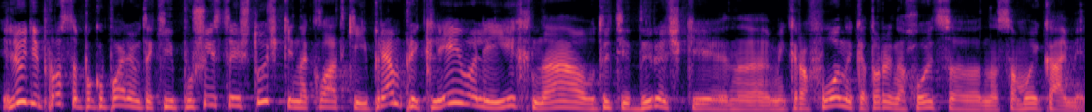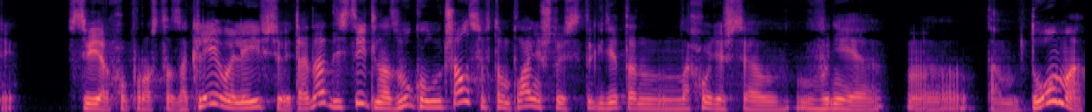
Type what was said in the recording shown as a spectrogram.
И люди просто покупали вот такие пушистые штучки, накладки, и прям приклеивали их на вот эти дырочки, на микрофоны, которые находятся на самой камере сверху просто заклеивали и все. И тогда действительно звук улучшался в том плане, что если ты где-то находишься вне э, там дома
